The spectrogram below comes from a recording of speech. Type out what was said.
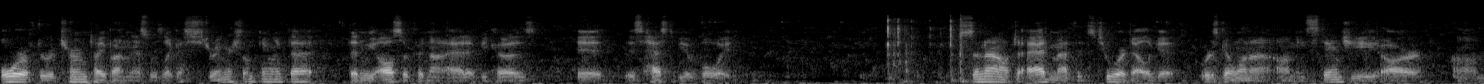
Or if the return type on this was like a string or something like that, then we also could not add it because it is, has to be a void. So now to add methods to our delegate, we're just going to want to um, instantiate our um,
